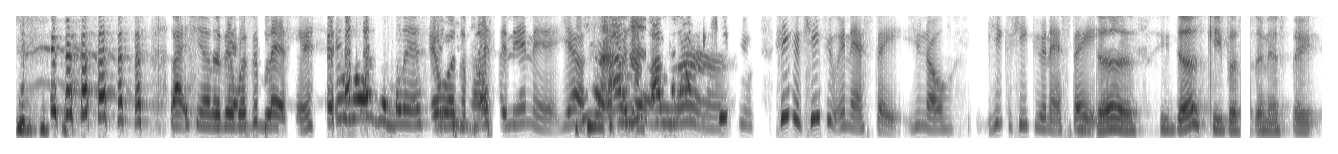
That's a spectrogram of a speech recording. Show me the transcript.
like she Because understood, it was a blessing. it was a blessing. it was a know. blessing in it. Yeah. Yeah, I, Because you I know, God could learned. keep you he could keep you in that state. You know, he could keep you in that He state. does. He does keep us in that state.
